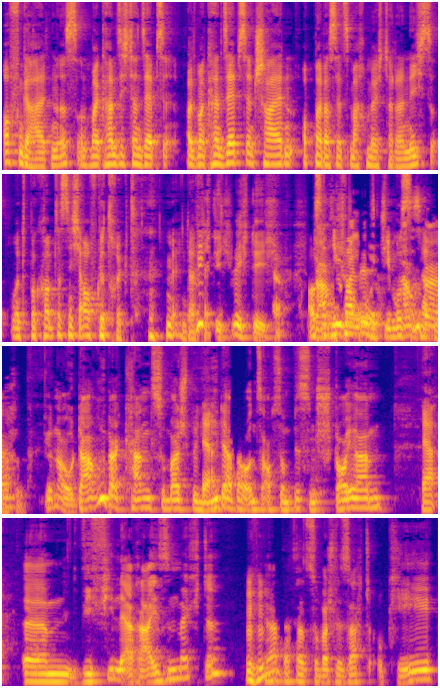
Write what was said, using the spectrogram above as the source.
offen gehalten ist und man kann sich dann selbst, also man kann selbst entscheiden, ob man das jetzt machen möchte oder nicht und bekommt das nicht aufgedrückt. richtig, richtig. Ja. Außer darüber, die VO, die muss darüber, es halt machen. Genau, darüber kann zum Beispiel ja. jeder bei uns auch so ein bisschen steuern, ja. ähm, wie viel er reisen möchte. Mhm. Ja, dass er zum Beispiel sagt, okay,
